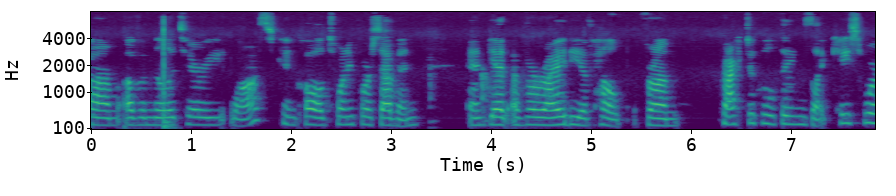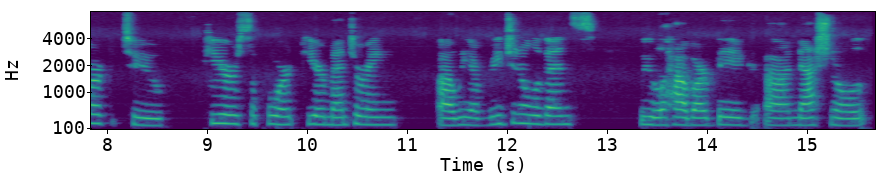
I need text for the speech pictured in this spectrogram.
um, of a military loss can call 24 7 and get a variety of help from practical things like casework to peer support, peer mentoring. Uh, we have regional events. We will have our big uh, national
